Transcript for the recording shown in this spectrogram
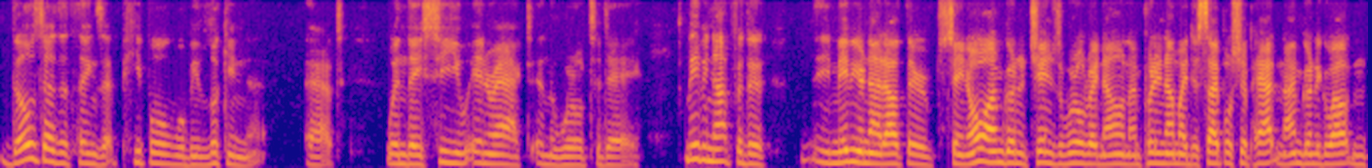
Those are the things that people will be looking at when they see you interact in the world today. Maybe not for the maybe you're not out there saying, "Oh, I'm going to change the world right now, and I'm putting on my discipleship hat, and I'm going to go out and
